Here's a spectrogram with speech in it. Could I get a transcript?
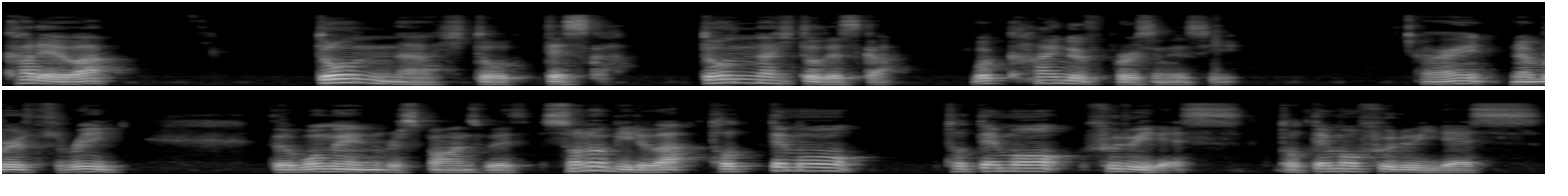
彼はどんな人ですかどんな人ですか what kind of person is he? All right, number three. The woman responds with, そのビルはとっても、とても古いです。 とても古いです。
